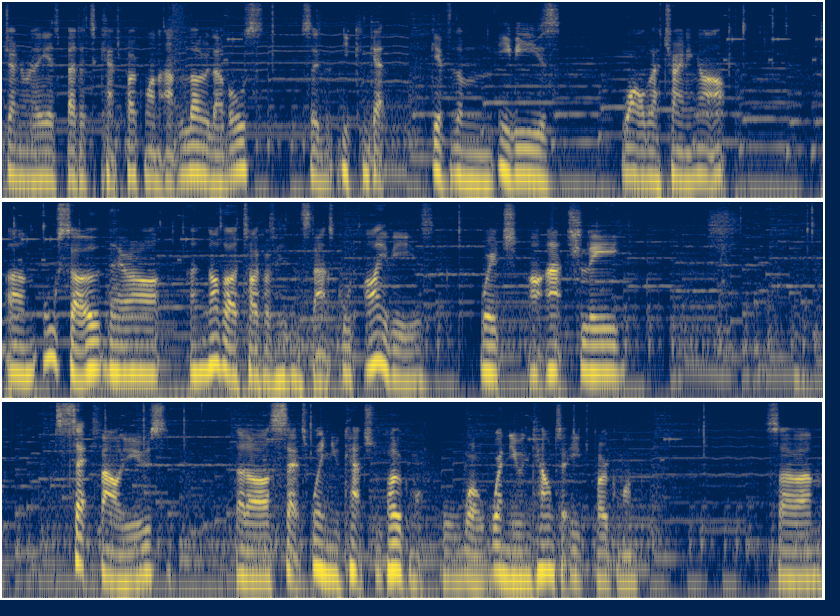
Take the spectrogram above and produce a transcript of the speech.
generally it's better to catch Pokemon at low levels, so that you can get give them EVs while they're training up. Um, also, there are another type of hidden stats called IVs, which are actually set values that are set when you catch the Pokemon, well, when you encounter each Pokemon. So, um,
